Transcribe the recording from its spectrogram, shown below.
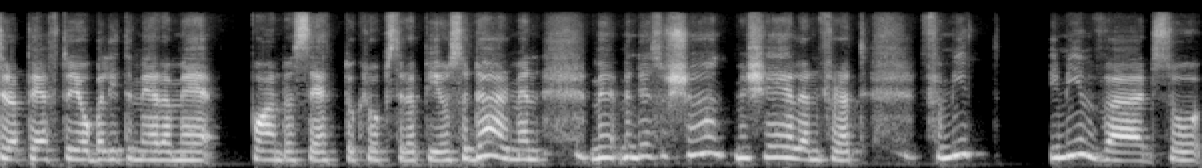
terapeut och jobbade lite mera med på andra sätt och kroppsterapi och sådär. Men, men, men det är så skönt med själen för att för mitt, i min värld så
